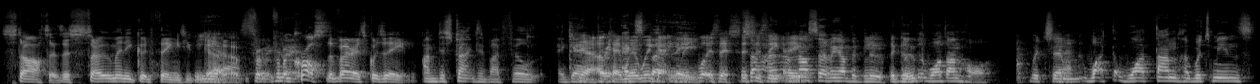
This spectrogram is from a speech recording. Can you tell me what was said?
starters. There's so many good things you can Yeah, go from, from across the various cuisine. I'm distracted by Phil again. Yeah. Okay. We're, we're getting. What is this? This So is the. I'm now serving up the glue. The gloop? The, wat tan hor, which um, wat, watanho, which means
